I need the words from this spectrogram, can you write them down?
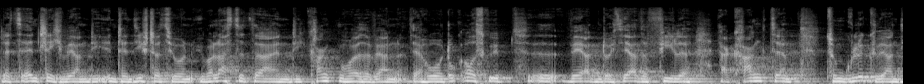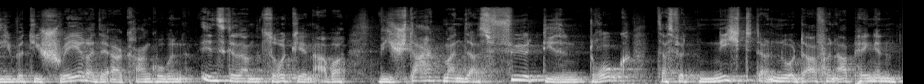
letztendlich werden die Intensivstationen überlastet sein. Die Krankenhäuser werden sehr hoher Druck ausgeübt äh, werden durch sehr, sehr viele Erkrankte. Zum Glück werden die, wird die Schwere der Erkrankungen insgesamt zurückgehen. Aber wie stark man das fühlt, diesen Druck, das wird nicht nur davon abhängen,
